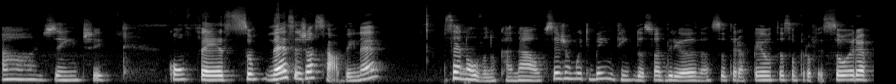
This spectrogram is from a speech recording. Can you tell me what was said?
Ah, gente, confesso, né? Vocês já sabem, né? Você é novo no canal? Seja muito bem-vindo. Eu sou Adriana, sou terapeuta, sou professora.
